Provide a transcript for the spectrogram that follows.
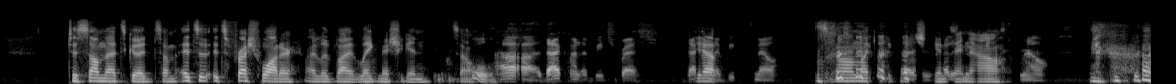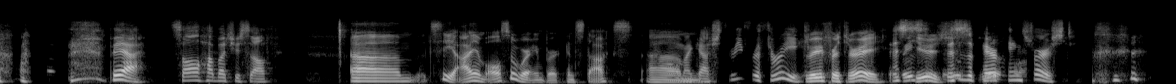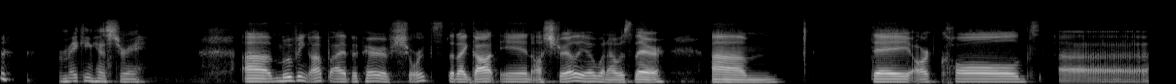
to some that's good. Some it's a, it's fresh water. I live by Lake Michigan, so Cool. Ah, that kind of beach fresh. That Yeah. kind of beach smell. smelling like Lake That is, Michigan right now. beach smell. but yeah, Saul, how about yourself? Um, let's see. I am also wearing Birkenstocks. Um, oh my gosh, three for three. Three for three. This is huge. this is a pair of kings first. We're making history. Uh, moving up, I have a pair of shorts that I got in Australia when I was there. Um, they are called uh,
